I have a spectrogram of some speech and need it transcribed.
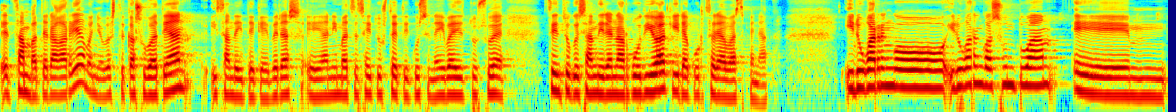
etzan bateragarria, baina beste kasu batean izan daiteke. Beraz, e, animatzen zaituztet ikusi nahi badituzue zeintzuk izan diren argudioak irakurtzera bazpenak. Hirugarrengo hirugarrengo asuntua eh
